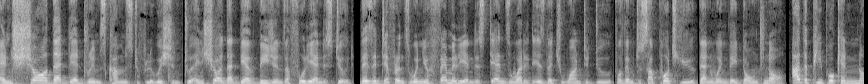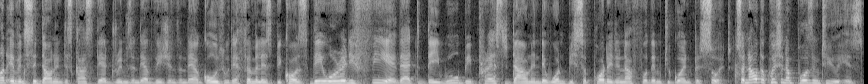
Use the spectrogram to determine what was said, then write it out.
ensure that their dreams comes to fruition, to ensure that their visions are fully understood. There's a difference when your family understands what it is that you want to do for them to support you than when they don't know. Other people cannot even sit down and discuss their dreams and their visions and their goals with their families because they already fear that they will be pressed down and they won't be supported enough for them to go and pursue it. So now the question I'm posing to you is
